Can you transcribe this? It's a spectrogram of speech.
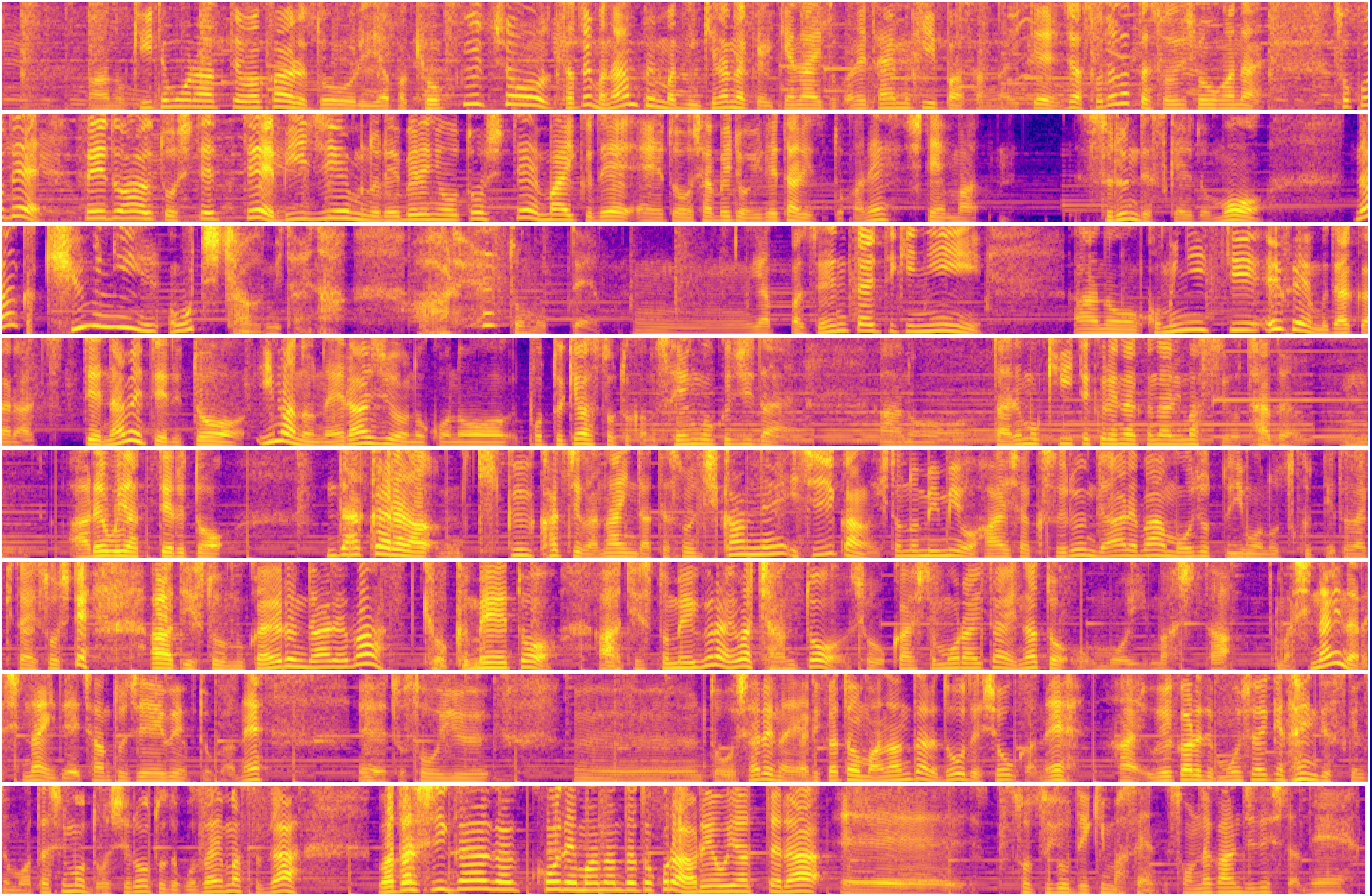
あの聞いてもらって分かる通りやっぱ曲調例えば何分までに切らなきゃいけないとかねタイムキーパーさんがいてじゃあそれだったらそれでしょうがないそこでフェードアウトしてって BGM のレベルに落としてマイクで、えーと、喋りを入れたりとかねして、まあ、するんですけれどもなんか急に落ちちゃうみたいなあれ？と思ってうんやっぱ全体的にあの、コミュニティ FM だからつって舐めてると、今のね、ラジオのこの、ポッドキャストとかの戦国時代、あの、誰も聞いてくれなくなりますよ、多分。うん。あれをやってると。だから聞く価値がないんだって、その時間ね、1時間人の耳を拝借するんであれば、もうちょっといいものを作っていただきたい。そして、アーティストを迎えるんであれば、曲名とアーティスト名ぐらいはちゃんと紹介してもらいたいなと思いました。まあ、しないならしないで、ちゃんと JWave とかね、えー、とそういううんとおしゃれなやり方を学んだらどうでしょうかね。はい、上からで申し訳ないんですけれども、私もど素人でございますが、私が学校で学んだところ、あれをやったら、えー、卒業できません。そんな感じでしたね。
